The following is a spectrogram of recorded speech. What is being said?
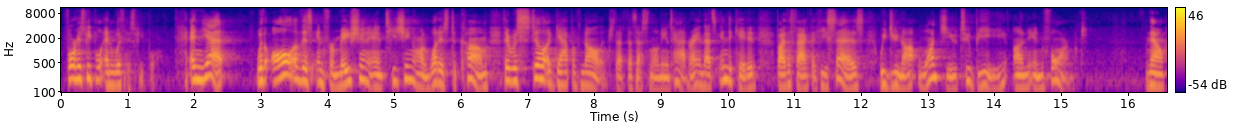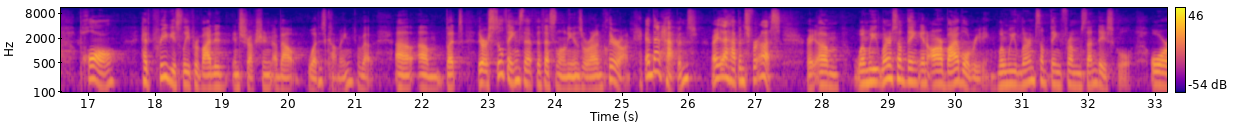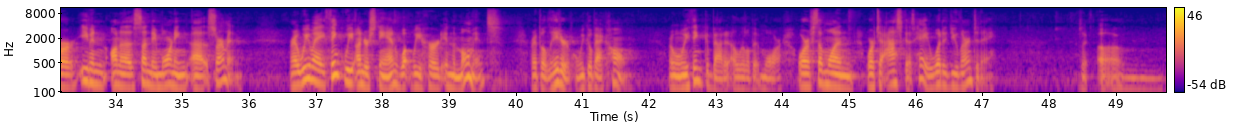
for his people and with his people. And yet, with all of this information and teaching on what is to come, there was still a gap of knowledge that the Thessalonians had, right? And that's indicated by the fact that he says, We do not want you to be uninformed. Now, Paul had previously provided instruction about what is coming, about uh, um, but there are still things that the Thessalonians were unclear on. And that happens, right? That happens for us, right? Um, when we learn something in our Bible reading, when we learn something from Sunday school, or even on a Sunday morning uh, sermon, right? We may think we understand what we heard in the moment, right? But later, when we go back home, or when we think about it a little bit more, or if someone were to ask us, hey, what did you learn today? It's like, um,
